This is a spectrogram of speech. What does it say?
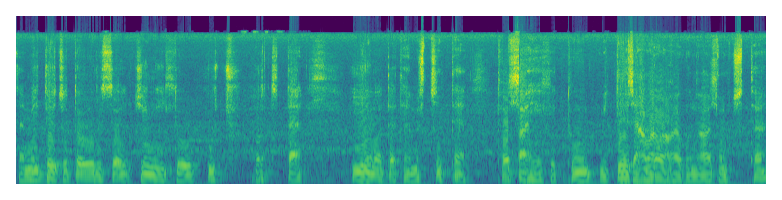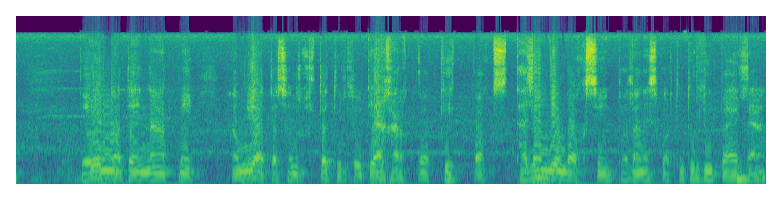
За мэдээж одоо өөрөөсөө жин илүү хүч хурдтай ийм одоо тамирчинтай тулаа хийхэд түүнд мэдээж амар байгааг нь ойлгомжтой. Дээр нь одоо энэ наадмын хамгийн одоо сонирхолтой төрлүүд яа харахгүй кикбокс, талиандын боксын, тулааны спортын төрлүүд байлаа.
